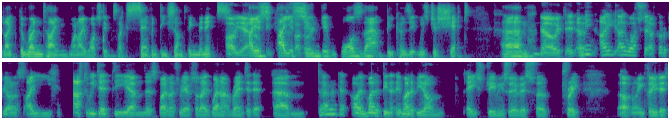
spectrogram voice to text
Like the runtime when I watched it was like seventy something minutes. Oh yeah, I, as- I assumed it was that because it was just shit. Um, No, it, it, I mean, I, I watched it. I've got to be honest. I after we did the um the Spider-Man three episode, I went out and rented it. Um, did I rent it? Oh, it might have been it might have been on a streaming service for free, oh not included.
